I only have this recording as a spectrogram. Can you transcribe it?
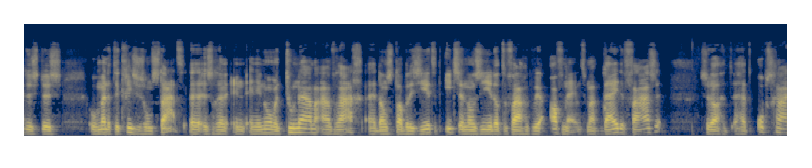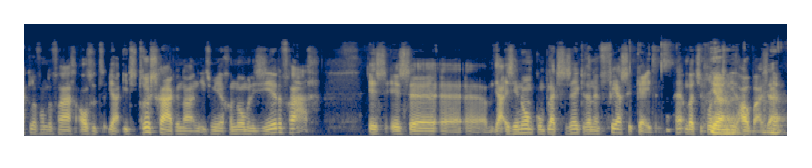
dus, dus op het moment dat de crisis ontstaat, uh, is er een, een, enorme toename aan vraag. Uh, dan stabiliseert het iets en dan zie je dat de vraag ook weer afneemt. Maar beide fasen, zowel het, het opschakelen van de vraag als het ja, iets terugschakelen naar een iets meer genormaliseerde vraag, is, is, uh, uh, ja, is enorm complex, zeker in een verse keten. Hè, omdat je producten niet houdbaar zijn. Ja.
